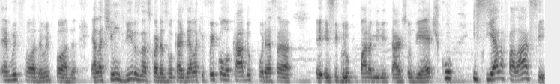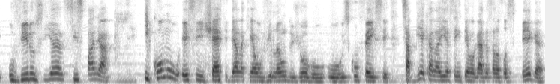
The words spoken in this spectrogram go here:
é muito foda, é muito foda. Ela tinha um vírus nas cordas vocais dela que foi colocado por essa esse grupo paramilitar soviético, e se ela falasse, o vírus ia se espalhar. E como esse chefe dela, que é o vilão do jogo, o Skullface, sabia que ela ia ser interrogada se ela fosse pega,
